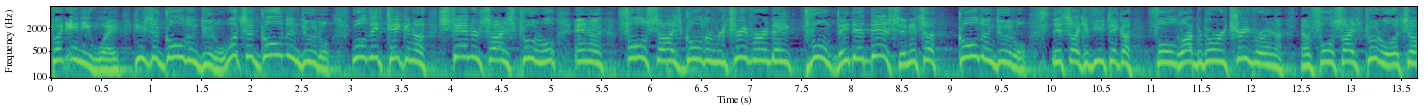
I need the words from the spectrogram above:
But anyway, he's a golden doodle. What's a golden doodle? Well, they've taken a standard sized poodle and a full size golden retriever and they, boom, they did this and it's a golden doodle. It's like if you take a full Labrador retriever and a, a full size poodle, it's a,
